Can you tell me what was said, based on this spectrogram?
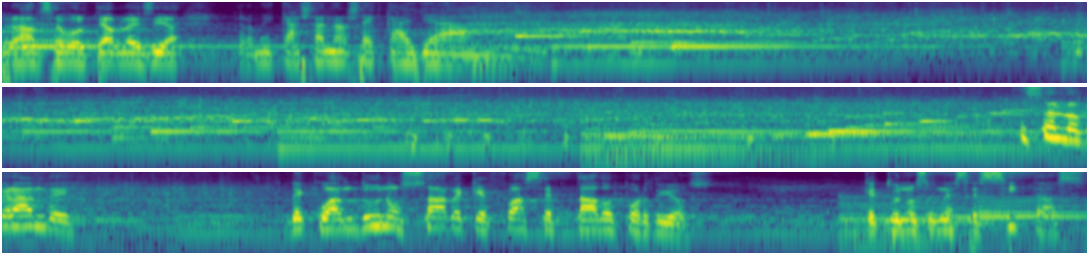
Rab se volteaba y decía, pero mi casa no se calla. Eso es lo grande de cuando uno sabe que fue aceptado por Dios. Que tú no necesitas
